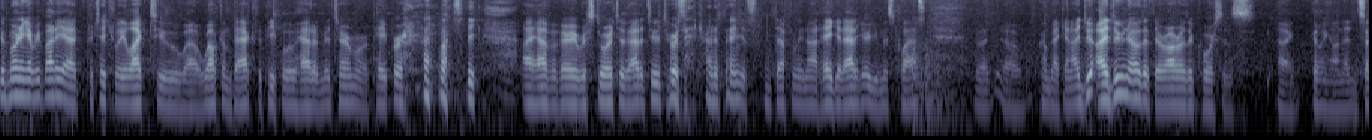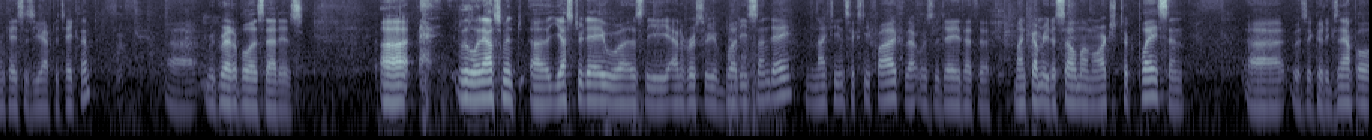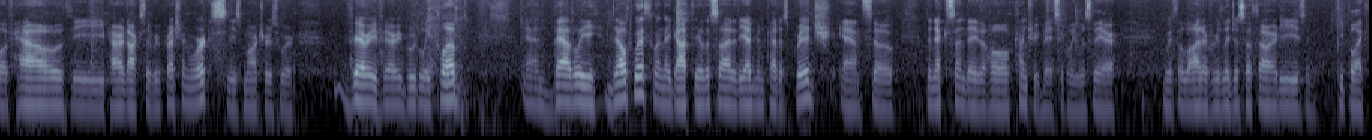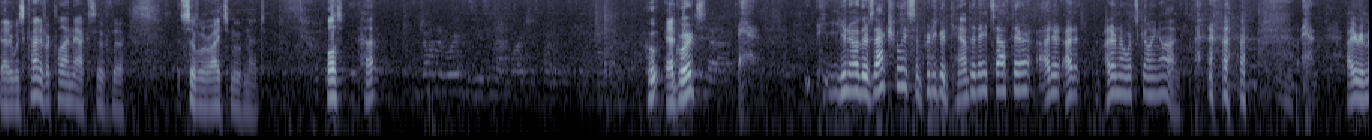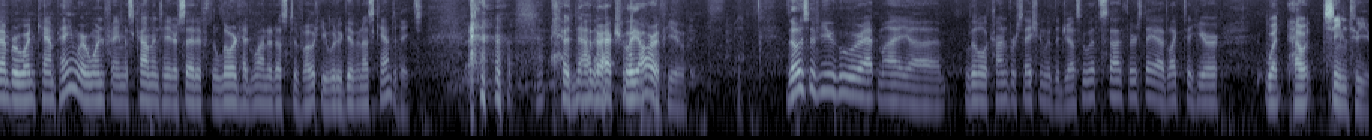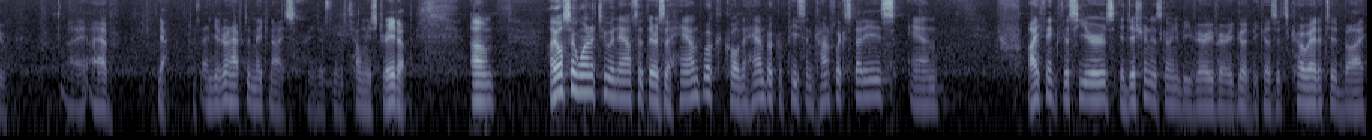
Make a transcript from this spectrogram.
Good morning, everybody. I'd particularly like to uh, welcome back the people who had a midterm or a paper last week. I have a very restorative attitude towards that kind of thing. It's definitely not, hey, get out of here, you missed class, but uh, come back in. I do, I do know that there are other courses uh, going on that in some cases you have to take them, uh, regrettable as that is. Little announcement uh, yesterday was the anniversary of Bloody Sunday 1965. That was the day that the Montgomery to Selma March took place and uh, was a good example of how the paradox of repression works. These marchers were very, very brutally clubbed and badly dealt with when they got to the other side of the Edmund Pettus Bridge and so the next Sunday the whole country basically was there with a lot of religious authorities and people like that. It was kind of a climax of the civil rights movement. Well, huh? John Edwards is using that march as part of his campaign. Who? Edwards? Yeah. You know, there's actually some pretty good candidates out there. I don't, I don't, I don't know what's going on. I remember one campaign where one famous commentator said if the Lord had wanted us to vote, he would have given us candidates. and now there actually are a few. Those of you who were at my uh, little conversation with the Jesuits on Thursday, I'd like to hear what how it seemed to you. I, I have yeah, and you don't have to make nice. You just tell me straight up. Um, I also wanted to announce that there's a handbook called the Handbook of Peace and Conflict Studies and I think this year's edition is going to be very, very good because it's co-edited by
